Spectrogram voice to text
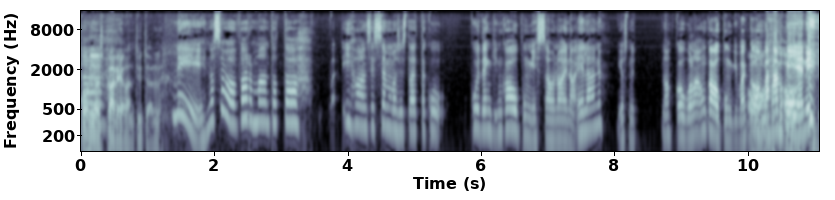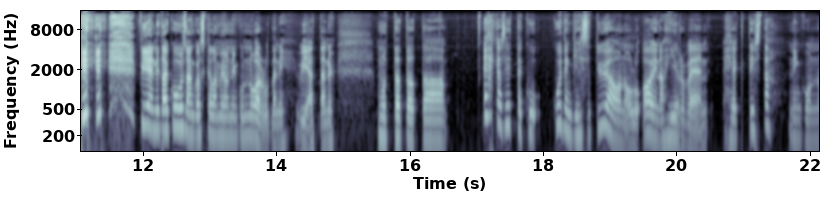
Pohjois-Karjalan tytölle. Niin, no se on varmaan tota, ihan siis semmoisista, että kun kuitenkin kaupungissa on aina elänyt, jos nyt no Kouvola on kaupunki, vaikka on, on vähän on. pieni, pieni tai Kuusankoskella me on niin kuin nuoruuteni viettänyt. Mutta tota, ehkä sitten, kun kuitenkin se työ on ollut aina hirveän hektistä, niin kuin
